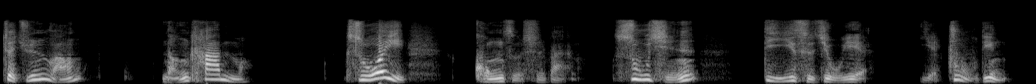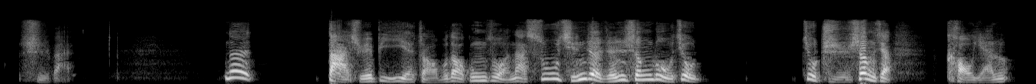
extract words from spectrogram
这君王能看吗？所以，孔子失败了，苏秦。第一次就业也注定失败。那大学毕业找不到工作，那苏秦这人生路就就只剩下考研了，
